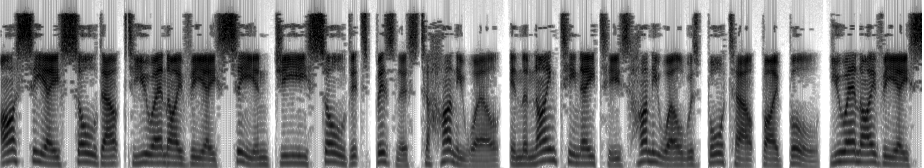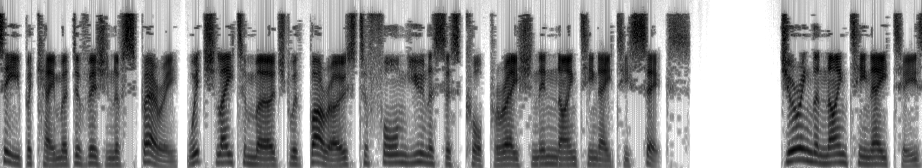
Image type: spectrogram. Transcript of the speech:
RCA sold out to UNIVAC and GE sold its business to Honeywell. In the 1980s, Honeywell was bought out by Bull. UNIVAC became a division of Sperry, which later merged with Burroughs to form Unisys Corporation in 1986. During the 1980s,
